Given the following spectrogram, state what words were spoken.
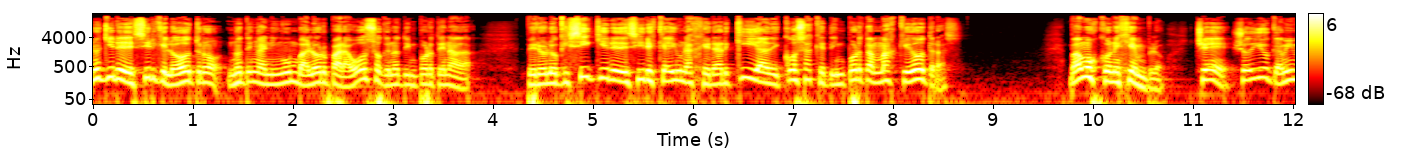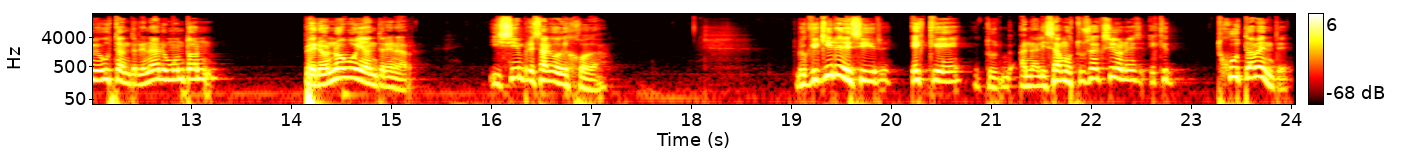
No quiere decir que lo otro no tenga ningún valor para vos o que no te importe nada. Pero lo que sí quiere decir es que hay una jerarquía de cosas que te importan más que otras. Vamos con ejemplo. Che, yo digo que a mí me gusta entrenar un montón, pero no voy a entrenar. Y siempre salgo de joda. Lo que quiere decir es que, analizamos tus acciones, es que justamente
